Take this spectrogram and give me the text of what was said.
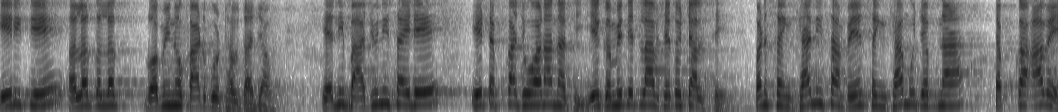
એ રીતે અલગ અલગ ડોમિનો કાર્ડ ગોઠવતા જાઓ. એની બાજુની સાઈડે એ ટપકા જોવાના નથી. એ ગમે તેટલા આવશે તો ચાલશે. પણ સંખ્યાની સામે સંખ્યા મુજબના ટપકા આવે,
